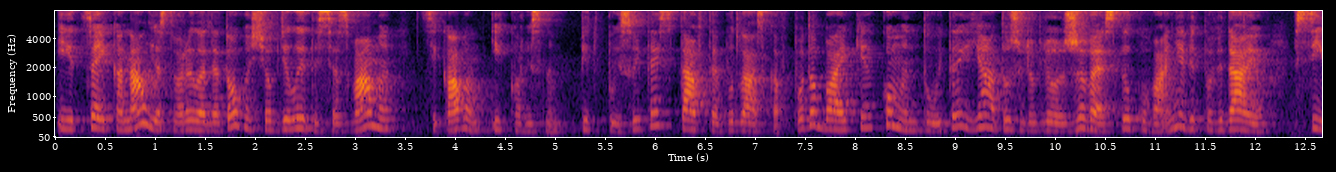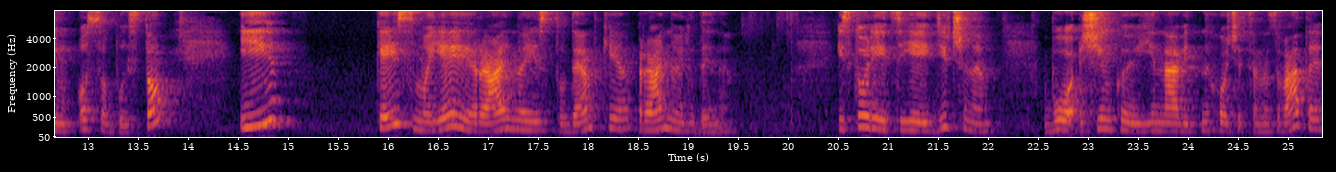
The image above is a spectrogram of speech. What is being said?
І цей канал я створила для того, щоб ділитися з вами цікавим і корисним. Підписуйтесь, ставте, будь ласка, вподобайки, коментуйте. Я дуже люблю живе спілкування, відповідаю всім особисто. І кейс моєї реальної студентки, реальної людини. Історії цієї дівчини, бо жінкою її навіть не хочеться називати,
